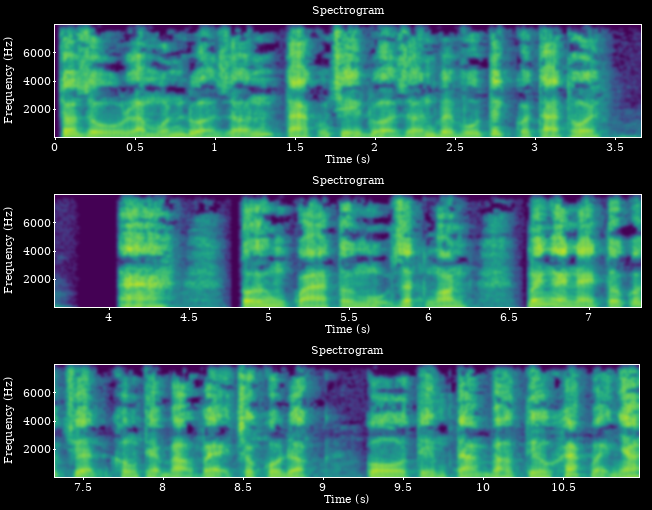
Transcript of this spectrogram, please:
Cho dù là muốn đùa giỡn, ta cũng chỉ đùa giỡn với vũ tích của ta thôi. À tối hôm qua tôi ngủ rất ngon. Mấy ngày này tôi có chuyện không thể bảo vệ cho cô được. Cô tìm tạm bảo tiêu khác vậy nha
